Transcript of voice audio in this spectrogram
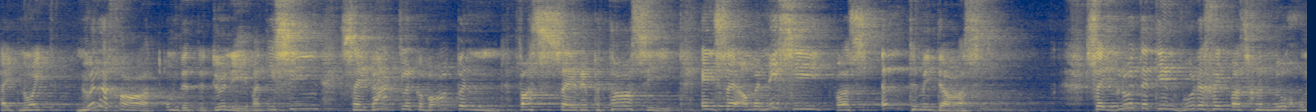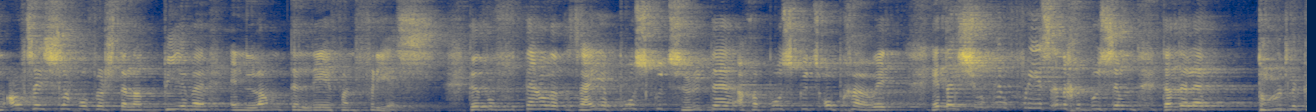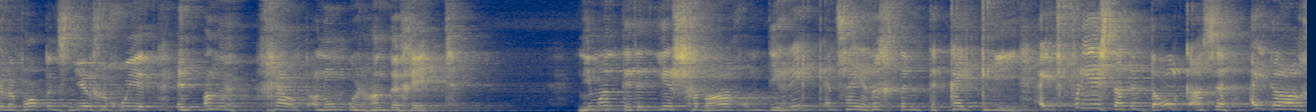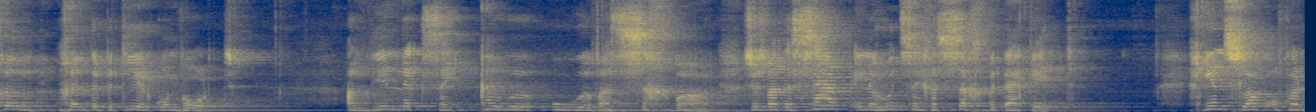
Hy het nooit nodig gehad om dit te doen nie, want jy sien, sy werklike wapen was sy reputasie en sy ammunisie was intimidasie. Sy blote teenwoordigheid was genoeg om al sy slagoffers te laat bewe en lam te lê van vrees. Dit wil vertel dat as hy 'n poskoetsroete, 'n poskoets opgehou het, het hy soveel vrees ingeboesem dat hulle dadelik hulle wapens neergegooi het en alle geld aan hom oorhandig het. Niemand het dit eers gewaag om direk in sy rigting te kyk nie, uit vrees dat dit dalk as 'n uitdaging geïnterpreteer kon word. Alleenlik sy koue oë was sigbaar, soos wat 'n serp en 'n hoed sy gesig bedek het. Geen slagoffer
